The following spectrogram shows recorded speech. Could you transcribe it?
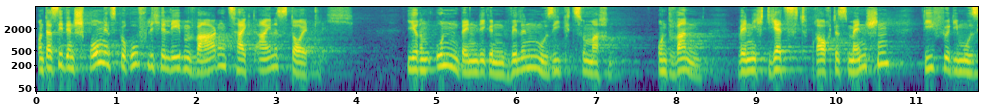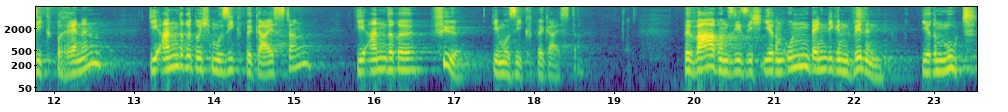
Und dass Sie den Sprung ins berufliche Leben wagen, zeigt eines deutlich, Ihren unbändigen Willen, Musik zu machen. Und wann, wenn nicht jetzt, braucht es Menschen, die für die Musik brennen, die andere durch Musik begeistern, die andere für die Musik begeistern. Bewahren Sie sich Ihren unbändigen Willen, Ihren Mut,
